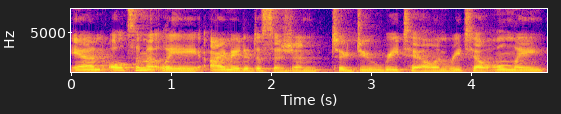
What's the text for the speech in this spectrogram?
And ultimately, I made a decision to do retail and retail only.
